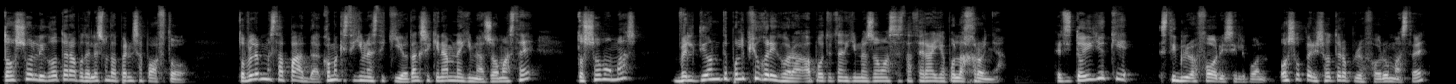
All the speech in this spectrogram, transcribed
τόσο λιγότερα αποτελέσματα παίρνεις από αυτό. Το βλέπουμε στα πάντα, ακόμα και στη γυμναστική. Όταν ξεκινάμε να γυμναζόμαστε, το σώμα μας βελτιώνεται πολύ πιο γρήγορα από ότι όταν γυμναζόμαστε σταθερά για πολλά χρόνια. Έτσι, το ίδιο και στην πληροφόρηση, λοιπόν. Όσο περισσότερο πληροφορούμαστε,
